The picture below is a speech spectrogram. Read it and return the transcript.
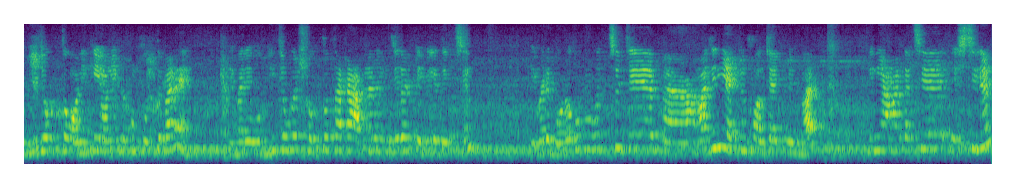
অভিযোগ তো অনেকেই অনেক রকম করতে পারে। এবারে অভিযোগের সত্যতাটা আপনারা নিজেরা টেবিলে দেখছেন। এবারে বড় কথা হচ্ছে যে আমাদেরই একজন পঞ্চায়েত মেম্বার। তিনি আমার কাছে এসেছিলেন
